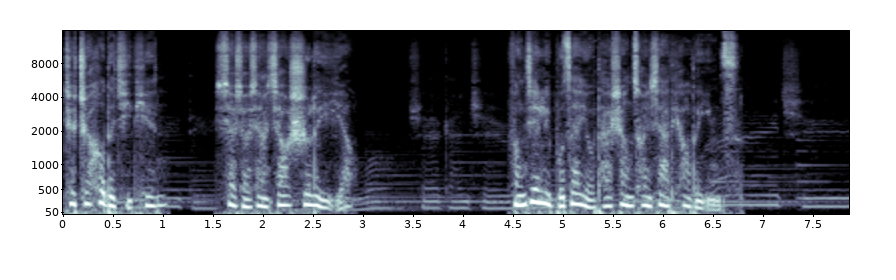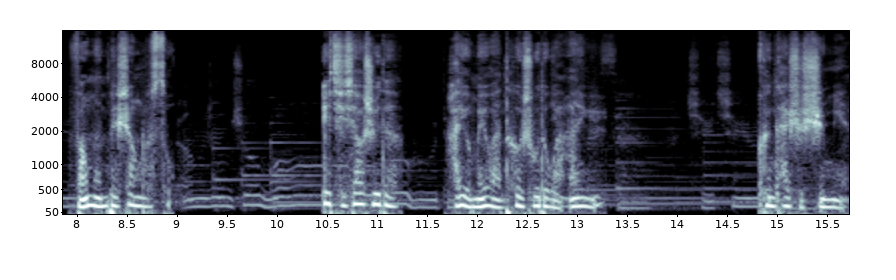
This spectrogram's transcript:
这之后的几天，笑笑像消失了一样，房间里不再有他上蹿下跳的影子，房门被上了锁。一起消失的，还有每晚特殊的晚安语。坤开始失眠。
